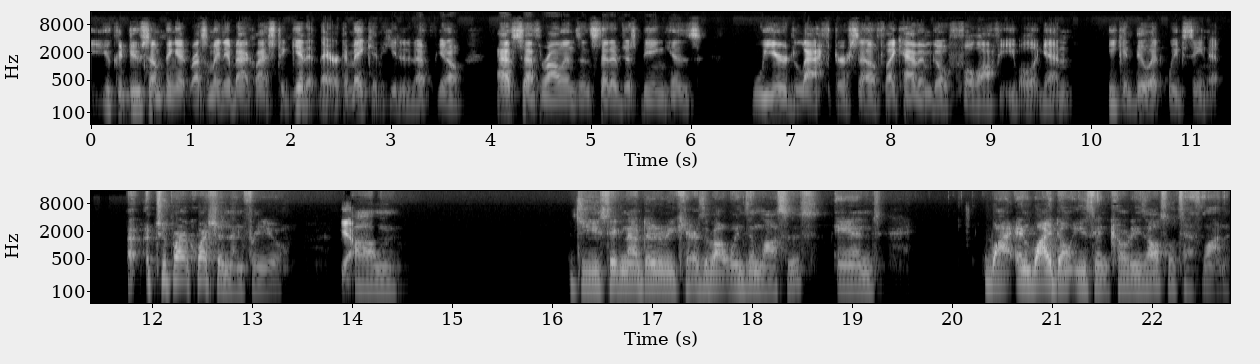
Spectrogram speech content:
You could do something at WrestleMania Backlash to get it there to make it heated enough. You know, have Seth Rollins instead of just being his weird laughter self, like have him go full off evil again. He can do it. We've seen it. A two part question then for you. Yeah. Um, do you think now WWE cares about wins and losses, and why? And why don't you think Cody's also Teflon?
